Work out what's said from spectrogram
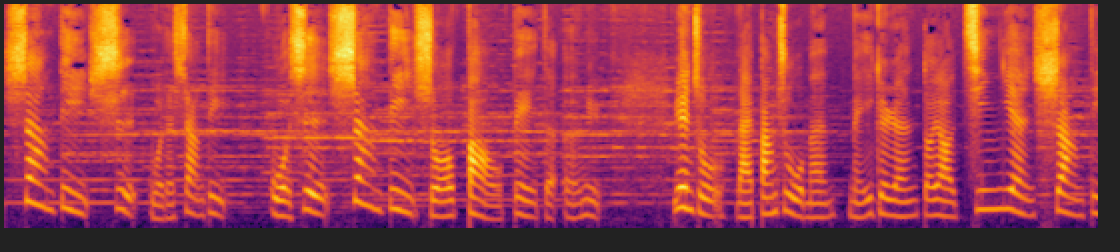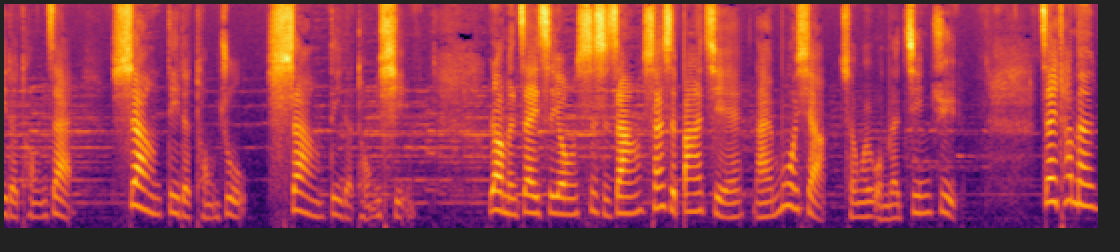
上帝是我的上帝，我是上帝所宝贝的儿女。愿主来帮助我们，每一个人都要经验上帝的同在，上帝的同住，上帝的同行。让我们再一次用四十章三十八节来默想，成为我们的金句。在他们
